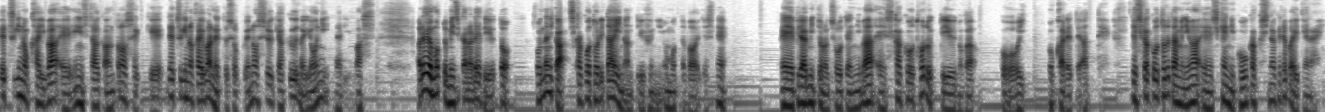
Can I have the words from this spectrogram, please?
で、次の階は、えインスタアカウントの設計。で、次の階はネットショップへの集客のようになります。あるいはもっと身近な例で言うと、何か資格を取りたいなんていうふうに思った場合ですね、えー、ピラミッドの頂点には、えー、資格を取るっていうのがこう置かれてあって、で資格を取るためには、えー、試験に合格しなければいけない。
